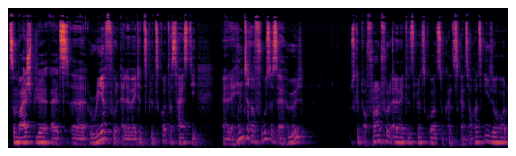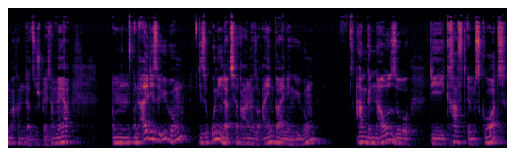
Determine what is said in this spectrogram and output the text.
Zum Beispiel als äh, Rear Foot Elevated Split Squat, das heißt, die, äh, der hintere Fuß ist erhöht. Es gibt auch Front Foot Elevated Split Squats, du kannst das Ganze auch als ISO-Hold machen, dazu später mehr. Ähm, und all diese Übungen, diese unilateralen, also einbeinigen Übungen, haben genauso die Kraft im Squat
